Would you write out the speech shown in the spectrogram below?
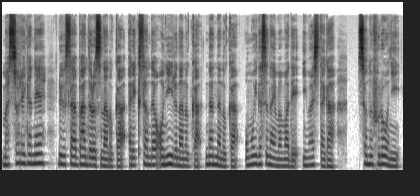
まあそれがね、ルーサー・バンドロスなのか、アレクサンダー・オニールなのか、何なのか思い出せないままでいましたが、そのフローに、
